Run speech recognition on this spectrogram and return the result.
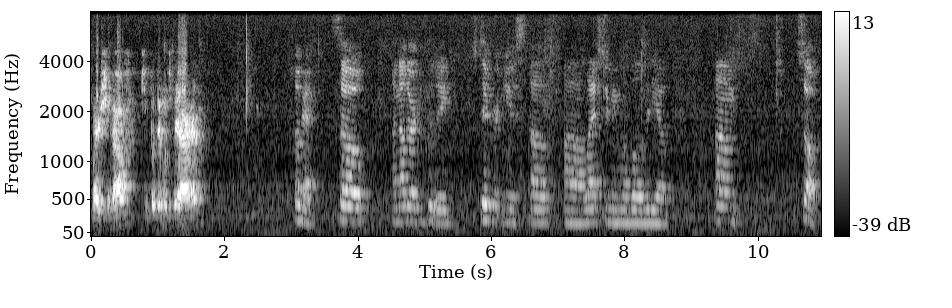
marginal. Aqui podemos ver a arma. Okay, so another completely different use of uh, live streaming mobile video. Um, so,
